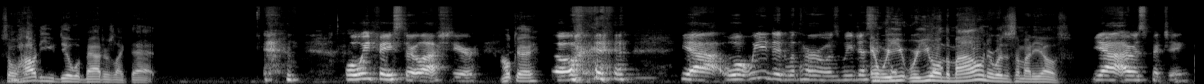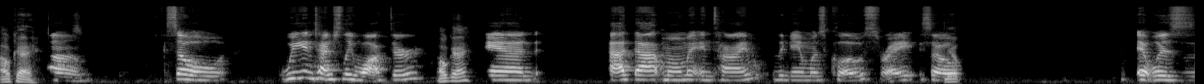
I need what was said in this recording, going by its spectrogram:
So mm-hmm. how do you deal with batters like that? well, we faced her last year. Okay. So yeah, what we did with her was we just and were you were you on the mound or was it somebody else? Yeah, I was pitching. Okay. Um, so we intentionally walked her. Okay. And at that moment in time, the game was close, right? So yep. it was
